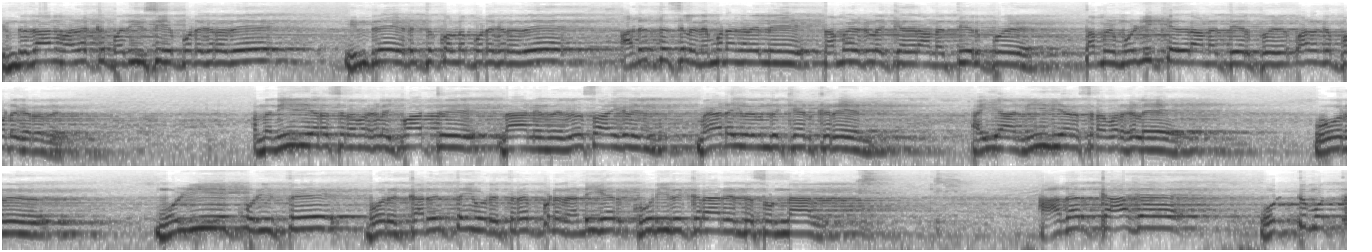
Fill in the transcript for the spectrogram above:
இன்றுதான் வழக்கு பதிவு செய்யப்படுகிறது இன்றே எடுத்துக்கொள்ளப்படுகிறது அடுத்த சில நிமிடங்களிலே தமிழர்களுக்கு எதிரான தீர்ப்பு தமிழ் மொழிக்கு எதிரான தீர்ப்பு வழங்கப்படுகிறது. அந்த நீதியரசர் அவர்களை பார்த்து நான் இந்த விவசாயிகளின் மேடையிலிருந்து கேட்கிறேன். ஐயா நீதியரசர் அவர்களே ஒரு மொழியை குறித்து ஒரு கருத்தை ஒரு திரைப்பட நடிகர் கூறியிருக்கிறார் என்று சொன்னால் அதற்காக ஒட்டுமொத்த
